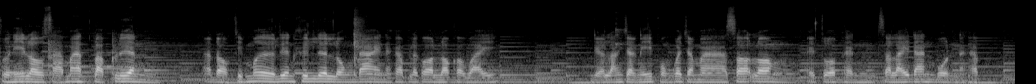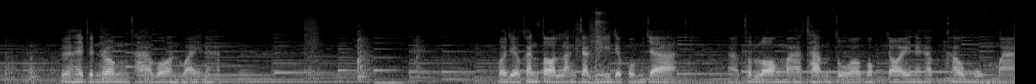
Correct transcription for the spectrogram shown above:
ตัวนี้เราสามารถปรับเลื่อนดอกทิมเมอร์เลื่อนขึ้นเลื่อนลงได้นะครับ แล้วก็ล็อกเอาไว้ เดี๋ยวหลังจากนี้ผมก็จะมาเซาะร่องไอตัวแผ่นสไลด์ด้านบนนะครับ เพื่อให้เป็นร่องถาวรไว้นะครับพอเดี๋ยวขั้นตอนหลังจากนี้เดี๋ยวผมจะทดลองมาทำตัวบล็อกจอยนะครับ เข้ามุมไม้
